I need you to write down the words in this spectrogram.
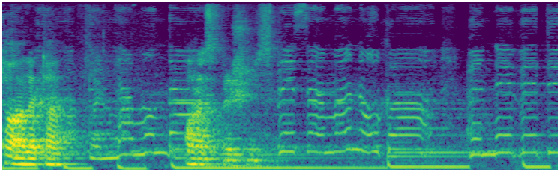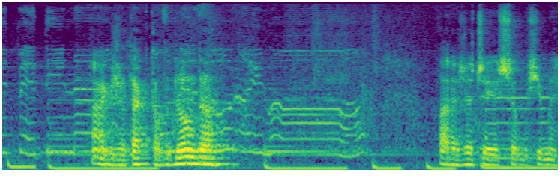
toaleta oraz prysznic. Także tak to wygląda. Parę rzeczy jeszcze musimy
